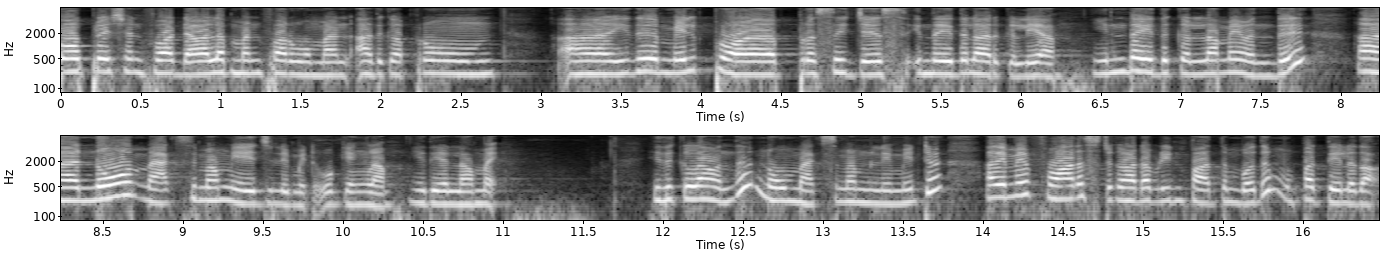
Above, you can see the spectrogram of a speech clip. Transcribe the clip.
cooperation for development for women அதுக்கப்புறம் இது மில்க் ப்ரொசீஜர்ஸ் இந்த இதெல்லாம் இருக்கு இல்லையா? இந்த இதுக்கு எல்லாமே வந்து நோ மேக்ஸிமம் ஏஜ் லிமிட் ஓகேங்களா இது எல்லாமே. இதுக்கெல்லாம் வந்து நோ மேக்ஸிமம் லிமிட் அதேமாதிரி ஃபாரஸ்ட் கார்டு அப்படின்னு பார்த்தும்போது முப்பத்தேழு தான்.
